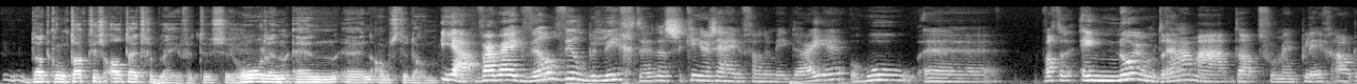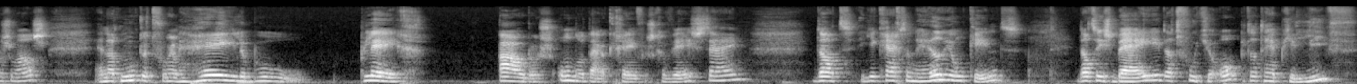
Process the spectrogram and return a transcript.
dat contact is altijd gebleven tussen Horen en, en Amsterdam. Ja, waarbij ik wel wil belichten, dat is de keerzijde van de medaille, hoe, uh, wat een enorm drama dat voor mijn pleegouders was. En dat moet het voor een heleboel pleegouders, onderduikgevers geweest zijn. Dat je krijgt een heel jong kind, dat is bij je, dat voed je op, dat heb je lief.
